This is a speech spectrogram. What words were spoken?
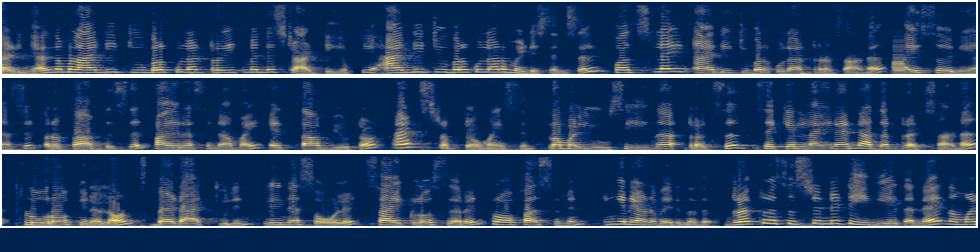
കഴിഞ്ഞാൽ നമ്മൾ ആന്റി ട്യൂബർക്കുലർ ട്രീറ്റ്മെന്റ് സ്റ്റാർട്ട് ചെയ്യും. ഈ ആന്റി ട്യൂബർക്കുലർ മെഡിസിൻസിൽ first line anti tubercular drugs ആണ് isoniazid rifampicin pyrazinamide ethambutol and streptomycin നമ്മൾ യൂസ് ചെയ്യുന്ന drugs second line and other drugs ആണ് ഫ്ലൂറോക്യുനലോൺ ബെഡാക്യുലിൻ ലിനസോളിഡ് സൈക്ലോസെറിൻ ക്ലോഫാസിമിൻ ഇങ്ങനെയാണ് വരുന്നത്. ഡ്രഗ് റെസിസ്റ്റന്റ് ടി ബിയെ തന്നെ നമ്മൾ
